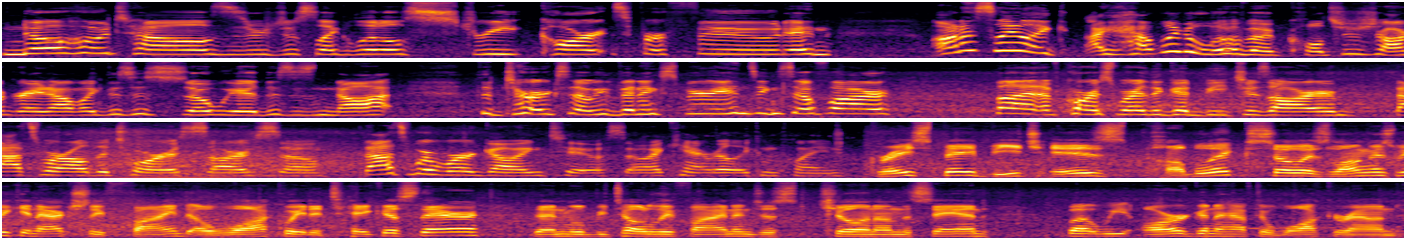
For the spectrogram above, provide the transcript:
no hotels, there's just like little street carts for food. And honestly, like I have like a little bit of culture shock right now. I'm like, this is so weird. This is not the Turks that we've been experiencing so far. But of course, where the good beaches are, that's where all the tourists are. So that's where we're going to. So I can't really complain. Grace Bay Beach is public, so as long as we can actually find a walkway to take us there, then we'll be totally fine and just chilling on the sand. But we are gonna have to walk around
